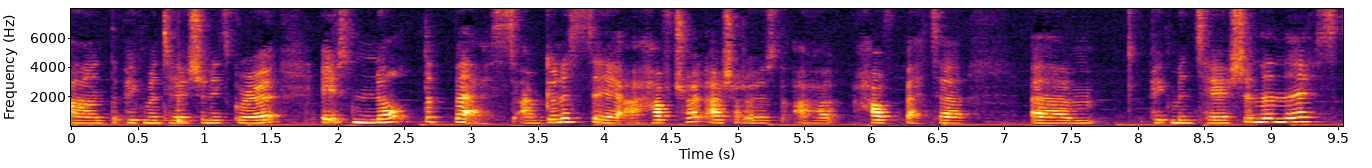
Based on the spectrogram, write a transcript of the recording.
and the pigmentation is great. It's not the best. I'm going to say I have tried eyeshadows that have better um, pigmentation than this,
